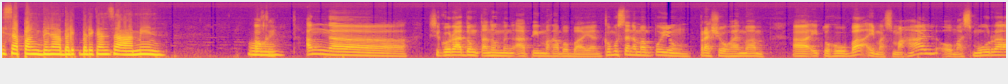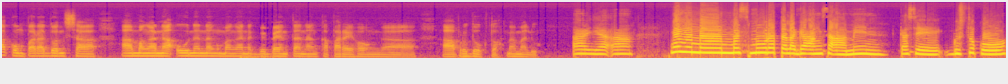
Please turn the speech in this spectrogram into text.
isa pang binabalik-balikan sa amin. Oo. Okay. Ang ah, siguradong tanong ng ating mga kababayan, kumusta naman po yung presyohan, ma'am? Ah, ito ho ba ay mas mahal o mas mura kumpara doon sa ah, mga nauna ng mga nagbebenta ng kaparehong ah, ah, produkto, Ma'am Malu? Ay, ah, ngayon na mas mura talaga ang sa amin kasi gusto ko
